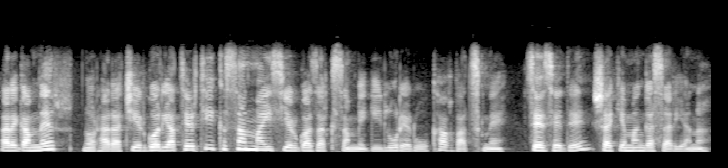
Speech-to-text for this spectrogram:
Բարեկամներ, նոր հարաճ Երգորիա 20 մայիս 2021-ի լուրերու քաղվածքն է։ ՑՍԴ Շակե Մանգասարյանը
